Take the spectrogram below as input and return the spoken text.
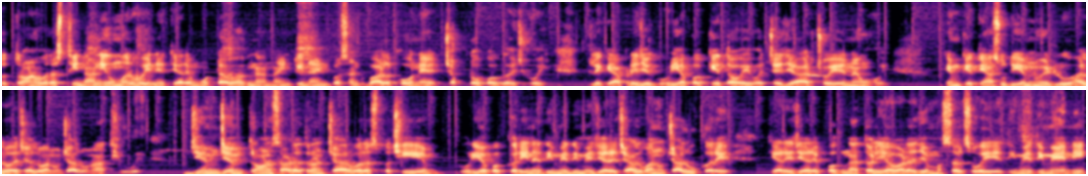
તો ત્રણ વર્ષથી નાની ઉંમર હોય ને, ત્યારે મોટાભાગના નાઇન્ટી નાઇન પર્સન્ટ બાળકોને ચપટો પગ જ હોય. એટલે કે આપણે જે ઘોડિયા પગ કહેતા હોય, વચ્ચે જે આર્ચ એ ન હોય. કેમ કે ત્યાં સુધી એમનું એટલું હાલવા ચાલવાનું ચાલુ ના થયું હોય. જેમ જેમ ત્રણ, સાડા ત્રણ, ચાર વર્ષ પછી એમ ઘોડિયા પગ કરીને ધીમે ધીમે જ્યારે ચાલવાનું ચાલુ કરે, ત્યારે જ્યારે પગના તળિયાવાળા જે મસલ્સ હોય એ ધીમે ધીમે એની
